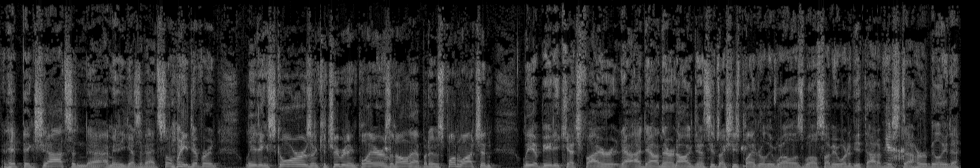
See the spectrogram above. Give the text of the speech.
and hit big shots. And uh, I mean, you guys have had so many different leading scorers and contributing players and all that. But it was fun watching Leia Beattie catch fire uh, down there in Ogden. It seems like she's played really well as well. So I mean, what have you thought of yeah. just uh, her ability to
